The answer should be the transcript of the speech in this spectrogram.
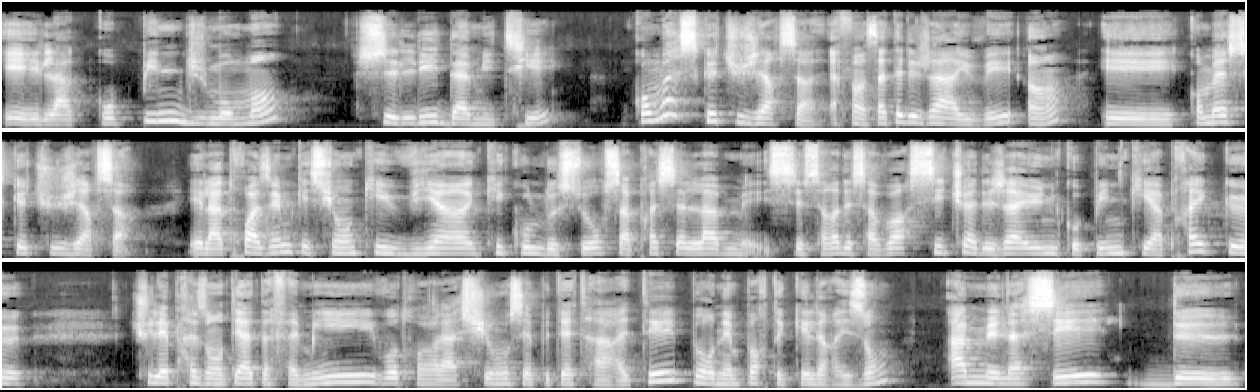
et la copine du moment se lient d'amitié, comment est-ce que tu gères ça? Enfin, ça t'est déjà arrivé, hein? Et comment est-ce que tu gères ça? Et la troisième question qui vient, qui coule de source après celle-là, mais ce serait de savoir si tu as déjà eu une copine qui, après que tu l'es présentée à ta famille, votre relation s'est peut-être arrêtée pour n'importe quelle raison, a menacé de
